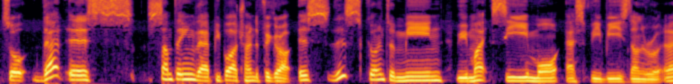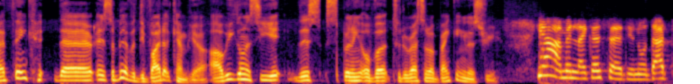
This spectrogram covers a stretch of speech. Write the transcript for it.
So so that is something that people are trying to figure out. Is this going to mean we might see more SVBs down the road? And I think there is a bit of a divided camp here. Are we going to see this spilling over to the rest of the banking industry? Yeah, I mean, like I said, you know, that's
